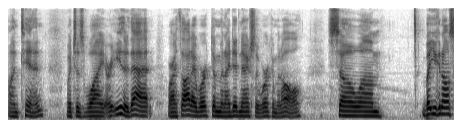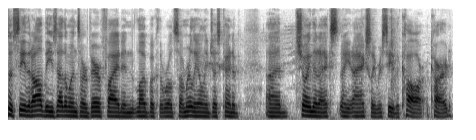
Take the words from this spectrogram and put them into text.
on 10, which is why, or either that, or I thought I worked them and I didn't actually work them at all. So, um, but you can also see that all these other ones are verified in Logbook of the World. So I'm really only just kind of uh, showing that I, I actually received the car card.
